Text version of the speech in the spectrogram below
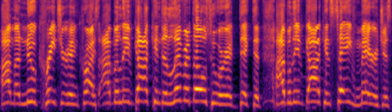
I'm a new creature in Christ. I believe God can deliver those who are addicted. I believe God can save marriages.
